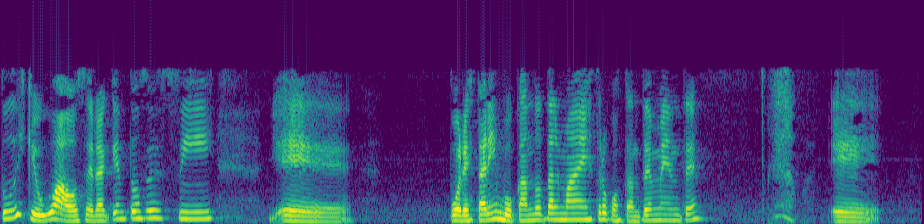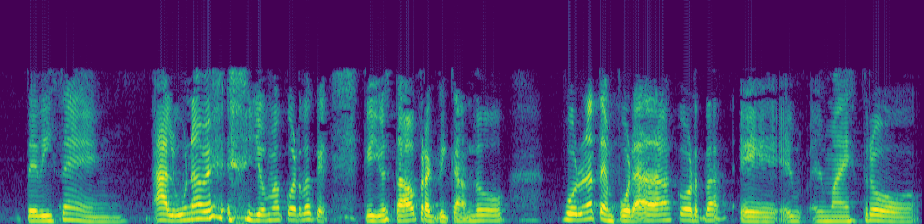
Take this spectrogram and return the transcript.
tú dices wow, será que entonces sí eh, por estar invocando a tal maestro constantemente eh, te dicen alguna vez yo me acuerdo que, que yo estaba practicando por una temporada corta eh, el, maestro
